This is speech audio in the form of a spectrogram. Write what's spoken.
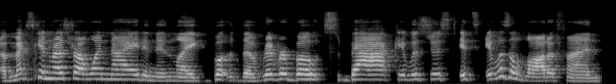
a Mexican restaurant one night and then like bo- the river boats back. It was just it's it was a lot of fun.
